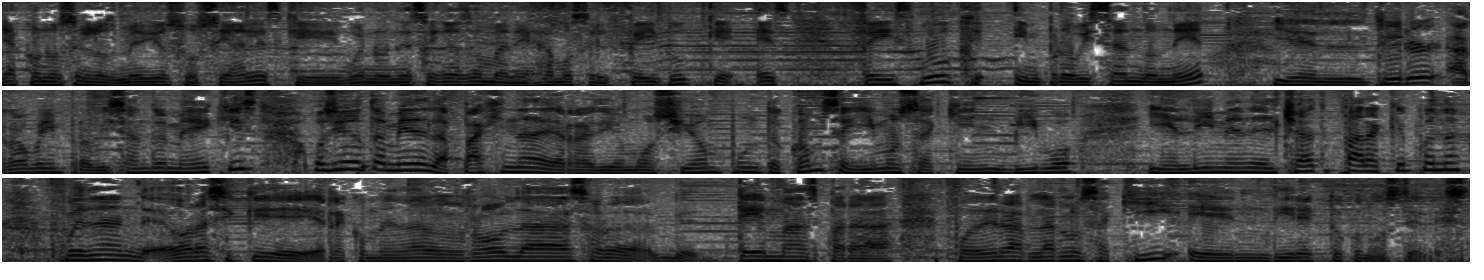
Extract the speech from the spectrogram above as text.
Ya conocen los medios sociales que, bueno, en este caso manejamos el Facebook, que es Facebook Improvisando Net. Y el Twitter, arroba improvisando MX. O si no, también en la página de radioemoción.com. Seguimos aquí en vivo y en línea en el chat para que bueno, puedan ahora sí que recomendar rolas, ahora, temas para poder hablarlos aquí en directo con ustedes.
